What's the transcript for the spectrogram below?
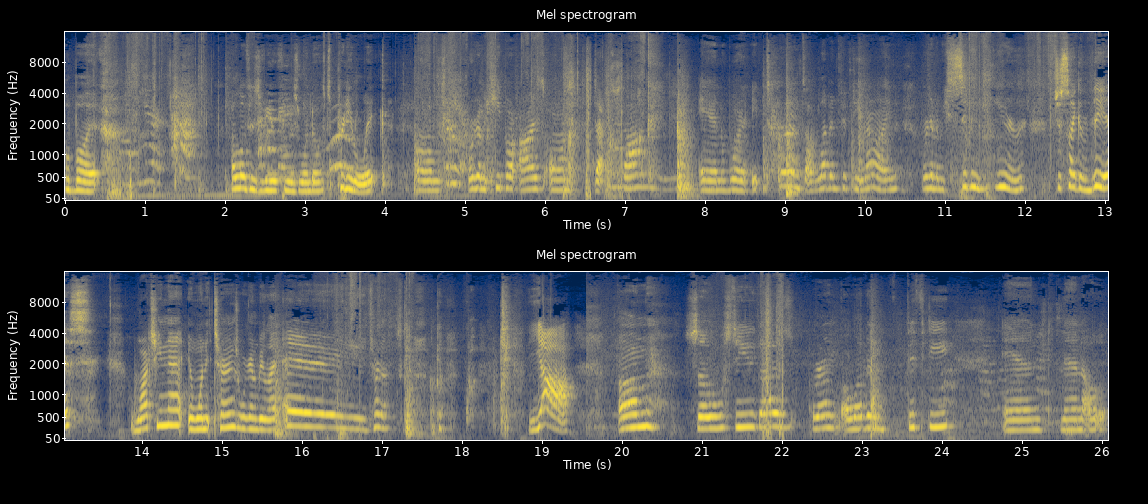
but I love his view from his window. It's pretty lit. Um, we're gonna keep our eyes on that clock, and when it turns 11:59, we're gonna be sitting here just like this, watching that. And when it turns, we're gonna be like, "Hey, turn up, let's go, go, go." yeah." Um, so we'll see you guys around 11:50 and then I'll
